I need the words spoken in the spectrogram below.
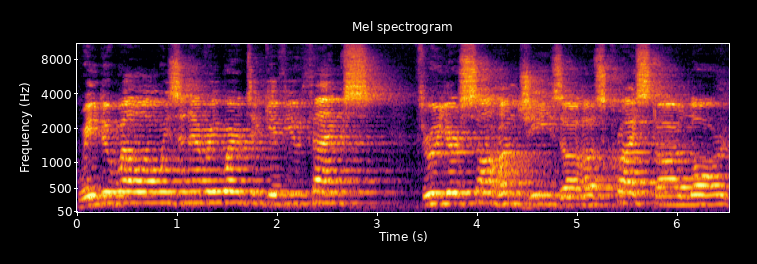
we do well always and everywhere to give you thanks through your Son, Jesus Christ our Lord.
